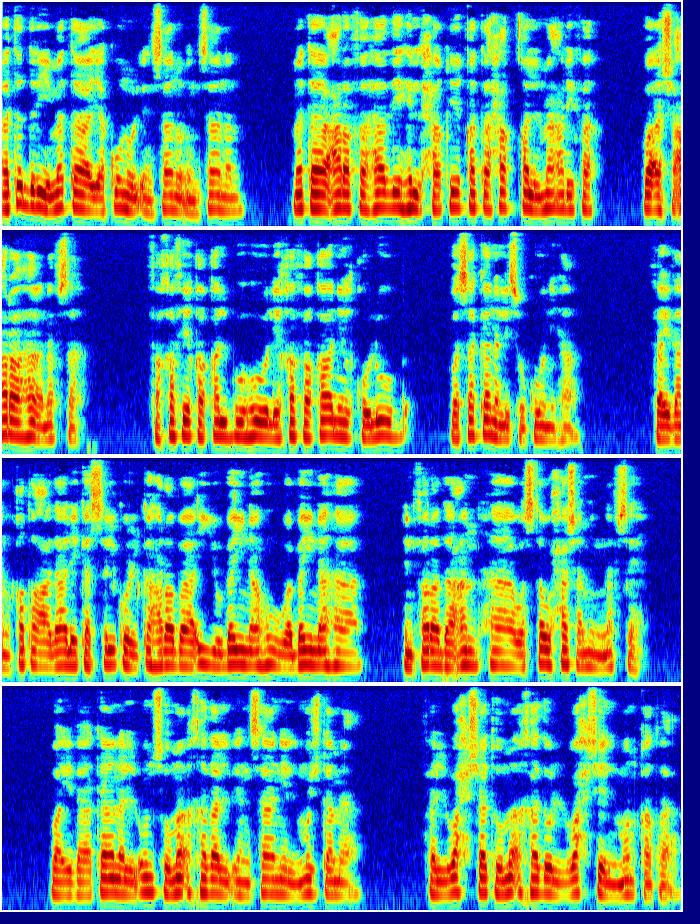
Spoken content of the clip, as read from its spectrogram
أتدري متى يكون الإنسان إنسانا؟ متى عرف هذه الحقيقة حق المعرفة وأشعرها نفسه؟ فخفق قلبه لخفقان القلوب وسكن لسكونها. فإذا انقطع ذلك السلك الكهربائي بينه وبينها انفرد عنها واستوحش من نفسه. وإذا كان الأنس مأخذ الإنسان المجتمع فالوحشة مأخذ الوحش المنقطع.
